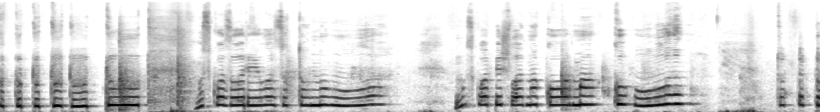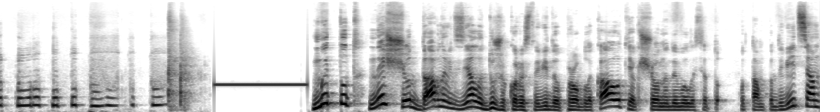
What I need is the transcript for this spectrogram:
Тут-тут-тут-тут-тут. Москва згоріла, затонула. Москва пішла на корма кула. Ми тут нещодавно відзняли дуже корисне відео про блекаут. Якщо не дивилися, то от там подивіться.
